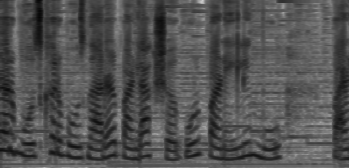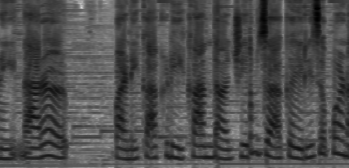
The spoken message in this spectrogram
टरबूज खरबूज नारळ पाणी द्राक्ष गुळ पाणी लिंबू पाणी नारळ पाणी काकडी कांदा चिरबजा कैरीचं पण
